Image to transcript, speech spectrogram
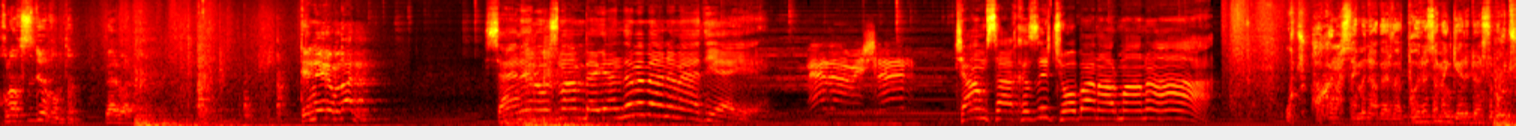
kulaksız diyor komutan. Ver bana. Dinliyorum ulan. Senin uzman beğendi mi benim hediyeyi? Ne demişler? Çam sakızı çoban armağanı ha. Uç. Hakan Aslı'ya haber ver. Poyraz hemen geri dönsün. Uç.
